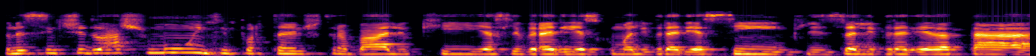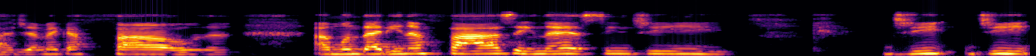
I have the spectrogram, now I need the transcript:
Então, nesse sentido, eu acho muito importante o trabalho que as livrarias, como a Livraria Simples, a Livraria da Tarde, a Megafauna, a Mandarina fazem, né, assim, de, de, de,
